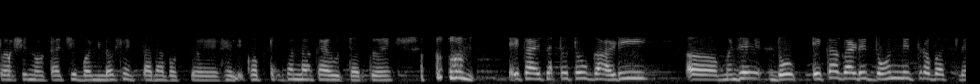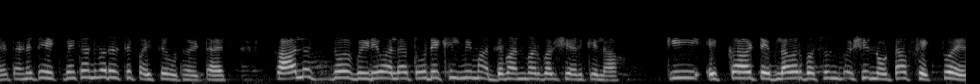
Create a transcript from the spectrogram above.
अ, अशी नोटाची बंडल फेकताना बघतोय हेलिकॉप्टर काय उतरतोय. एका ह्याच्यात तर तो गाडी म्हणजे दो एका गाडीत दोन मित्र बसलेत आणि ते एकमेकांवर असे पैसे उधळतायत. कालच जो व्हिडिओ आला तो देखील मी माध्यमांबरोबर शेअर केला की एका टेबलावर बसून अशी नोटा फेकतोय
